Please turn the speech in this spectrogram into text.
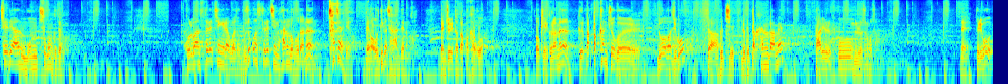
최대한 몸 축은 그대로. 골반 스트레칭이라고 해서 무조건 스트레칭 하는 것보다는 찾아야 돼요. 내가 어디가 잘 안 되는 거 왼쪽이 더 빡빡하고. 오케이 그러면은 그 빡빡한 쪽을 누워가지고 자 그렇지. 이렇게 딱 한 다음에 다리를 꾹 눌러주는 거죠. 네 그리고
